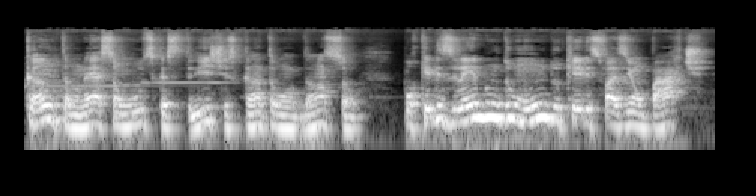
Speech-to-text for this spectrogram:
cantam, né? São músicas tristes, cantam, dançam, porque eles lembram do mundo que eles faziam parte.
